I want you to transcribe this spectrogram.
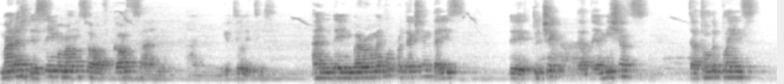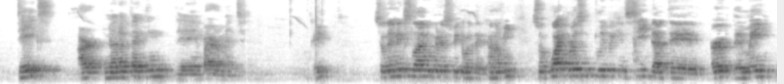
manage the same amounts of costs and, and utilities and the environmental protection that is the, to check that the emissions that all the planes takes are not affecting the environment. Okay. So the next slide we're going to speak about the economy. So quite recently we can see that the the main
